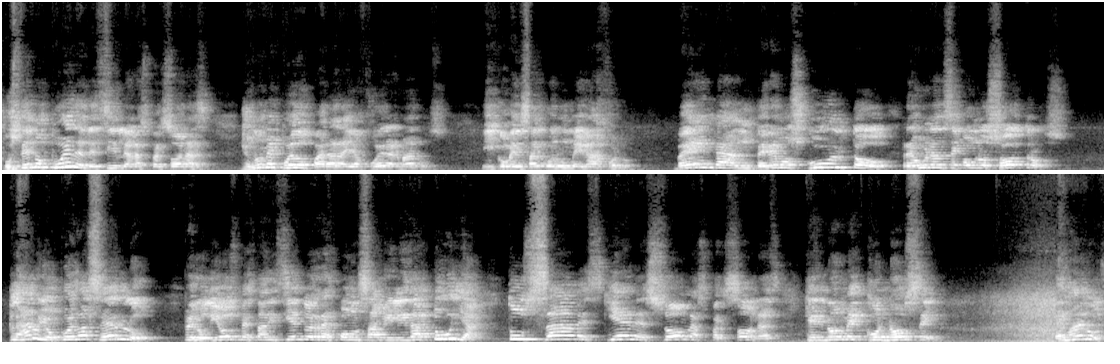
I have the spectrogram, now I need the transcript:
Usted no puede decirle a las personas, yo no me puedo parar allá afuera, hermanos y comenzar con un megáfono. Vengan, tenemos culto, reúnanse con nosotros. Claro, yo puedo hacerlo, pero Dios me está diciendo es responsabilidad tuya. Tú sabes quiénes son las personas que no me conocen. Hermanos,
